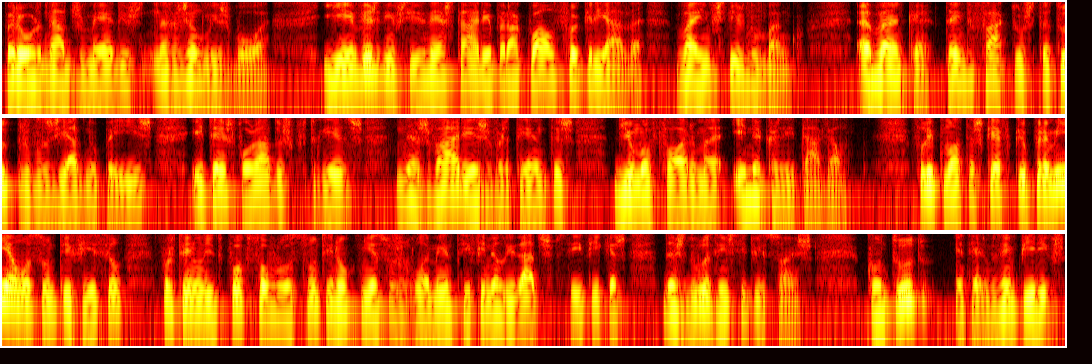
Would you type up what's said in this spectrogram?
para ordenados médios na região de Lisboa. E em vez de investir nesta área para a qual foi criada, vai investir num banco. A banca tem de facto um estatuto privilegiado no país e tem explorado os portugueses nas várias vertentes de uma forma inacreditável. Filipe Mota escreve que para mim é um assunto difícil porque tenho lido pouco sobre o assunto e não conheço os regulamentos e finalidades específicas das duas instituições. Contudo, em termos empíricos,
